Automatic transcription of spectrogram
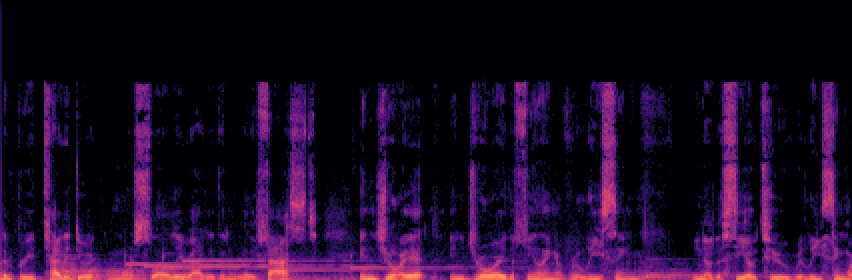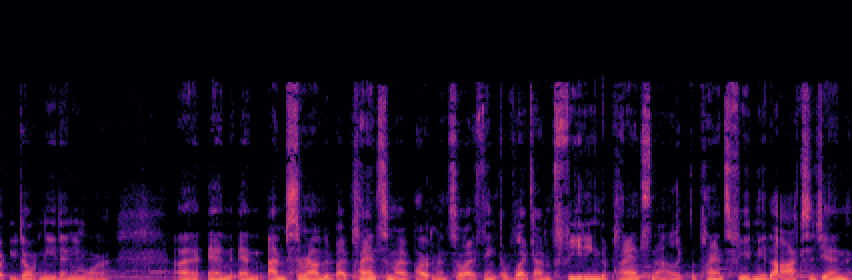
to breathe, try to do it more slowly rather than really fast enjoy it. Enjoy the feeling of releasing, you know, the CO2, releasing what you don't need anymore. Uh, and and I'm surrounded by plants in my apartment, so I think of like I'm feeding the plants now. Like the plants feed me the oxygen.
